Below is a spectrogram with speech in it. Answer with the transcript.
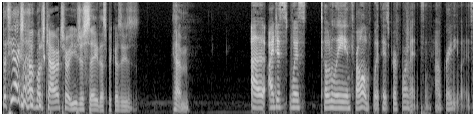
Does he actually have much character, or you just say this because he's him? Uh, I just was totally enthralled with his performance and how great he was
